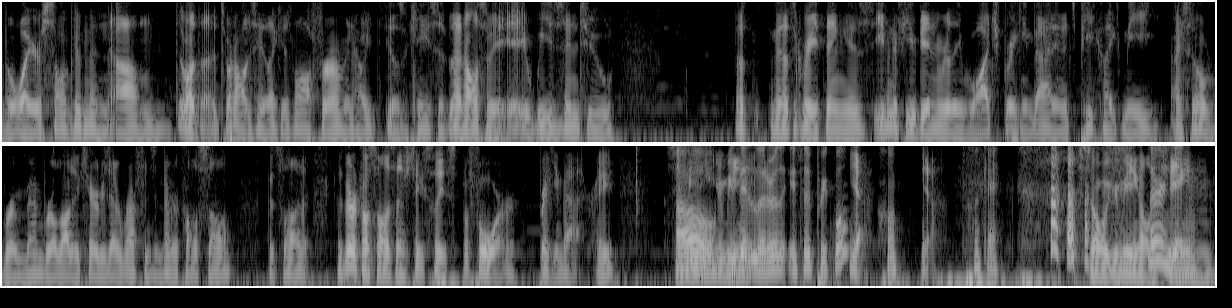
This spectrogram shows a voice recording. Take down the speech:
the lawyer Saul Goodman. Um, it's about the, it's about obviously like his law firm and how he deals with cases, but then also it, it weaves into. That's, I mean, that's a great thing is even if you didn't really watch Breaking Bad in its peak like me, I still remember a lot of the characters that I referenced in Better Call Saul. It's a lot of because Better Call Saul essentially takes place before Breaking Bad, right? So you're oh, meeting, you're is it literally? Is it a prequel? yeah. Oh. Yeah. Okay. So you're meeting all the same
